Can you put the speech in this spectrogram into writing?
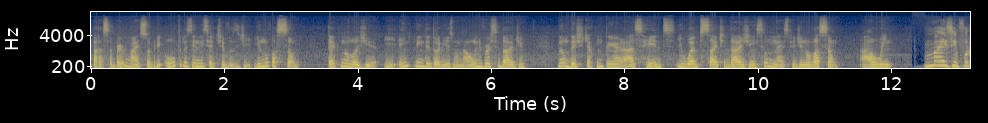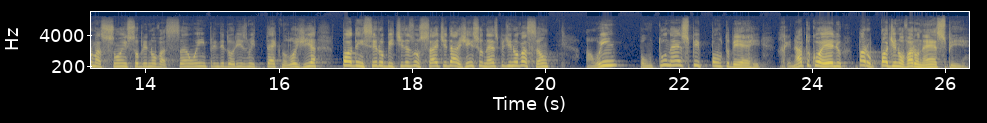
para saber mais sobre outras iniciativas de inovação, tecnologia e empreendedorismo na universidade, não deixe de acompanhar as redes e o website da Agência Unesp de Inovação, a UIN. Mais informações sobre inovação, empreendedorismo e tecnologia podem ser obtidas no site da Agência Unesp de Inovação, auin.unesp.br. Renato Coelho para o Pode Inovar Unesp.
